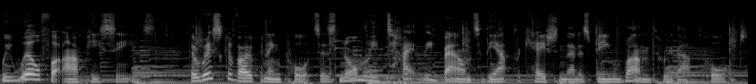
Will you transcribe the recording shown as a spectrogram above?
we will for RPCs. The risk of opening ports is normally tightly bound to the application that is being run through that port.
